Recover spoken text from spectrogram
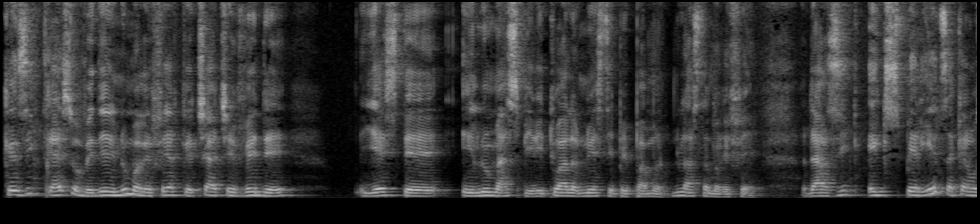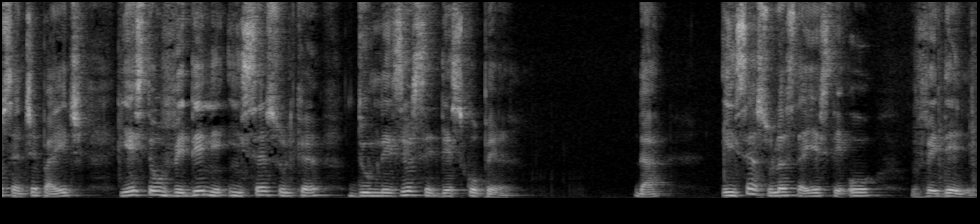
Când zic trăiește o vedenie, nu mă refer că ceea ce vede este în lumea spirituală, nu este pe pământ. Nu la asta mă refer. Dar zic, experiența care o să încep aici este o vedenie în sensul că Dumnezeu se descoperă. Da? În sensul ăsta este o vedenie.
